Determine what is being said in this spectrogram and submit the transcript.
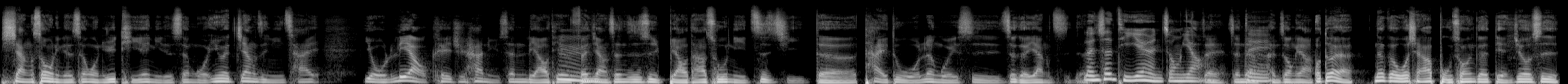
享受你的生活，你去体验你的生活，因为这样子你才有料可以去和女生聊天、嗯分享，甚至是表达出你自己的态度。我认为是这个样子的。人生体验很重要，对，真的很重要。哦，对了，那个我想要补充一个点，就是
